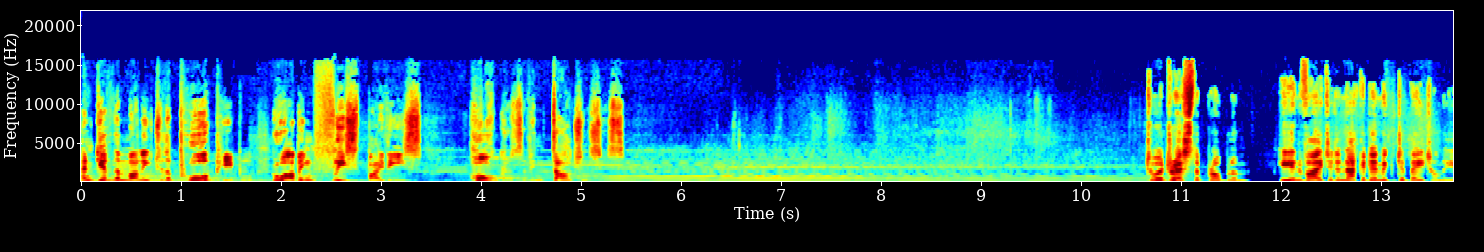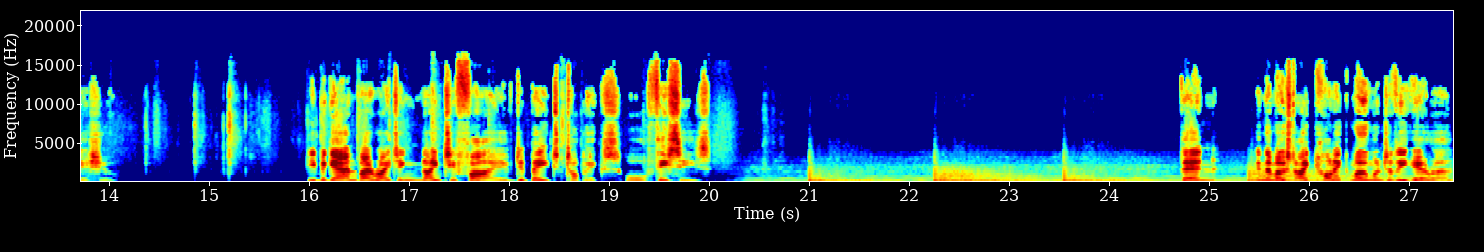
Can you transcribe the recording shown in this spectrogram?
and give the money to the poor people who are being fleeced by these hawkers of indulgences. To address the problem, he invited an academic debate on the issue. He began by writing 95 debate topics, or theses. Then, in the most iconic moment of the era,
